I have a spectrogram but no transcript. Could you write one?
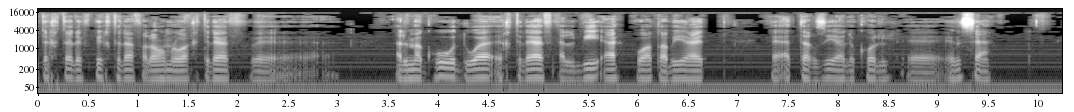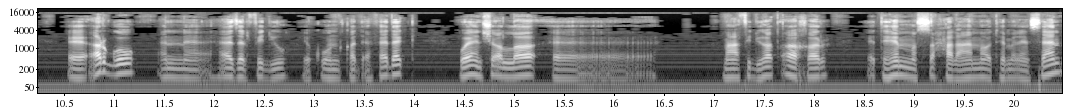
بتختلف باختلاف العمر واختلاف المجهود واختلاف البيئة وطبيعة التغذية لكل إنسان. أرجو أن هذا الفيديو يكون قد أفادك وإن شاء الله مع فيديوهات آخر تهم الصحة العامة وتهم الإنسان.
